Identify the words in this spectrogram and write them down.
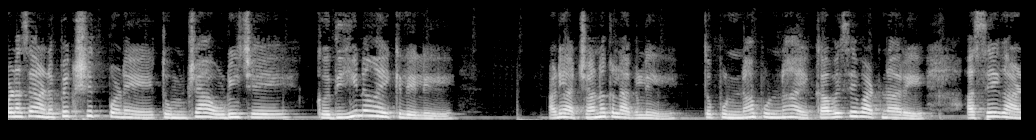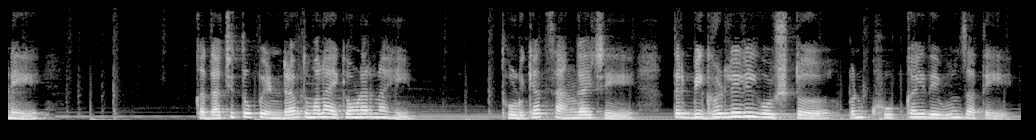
पण असे अनपेक्षितपणे तुमच्या आवडीचे कधीही न ऐकलेले आणि अचानक लागले तर पुन्हा पुन्हा ऐकावेसे वाटणारे असे गाणे कदाचित तो पेनड्राईव्ह तुम्हाला ऐकवणार नाही. थोडक्यात सांगायचे तर बिघडलेली गोष्ट पण खूप काही देऊन जाते.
